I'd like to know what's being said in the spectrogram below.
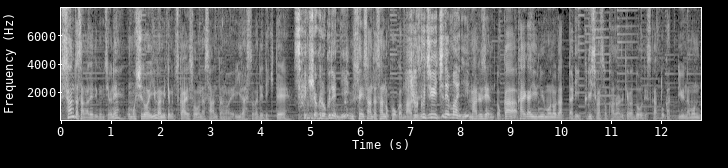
サンタさんが出てくるんですよね。面白い今見ても使えそうなサンタのイラストが出てきて。1906年に？サンタさんの効果丸111年前に？丸善とか海外輸入物だったりクリスマスの飾付けはどうですか？とかっていうようなもんで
